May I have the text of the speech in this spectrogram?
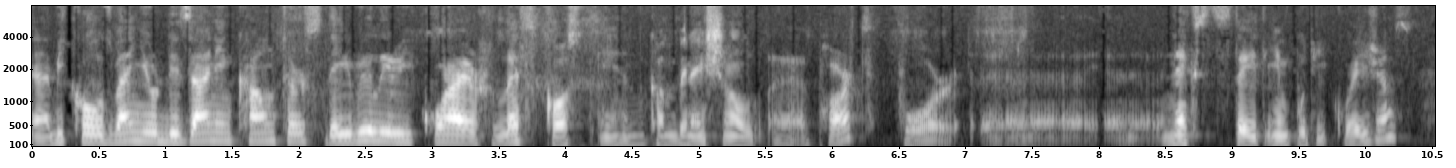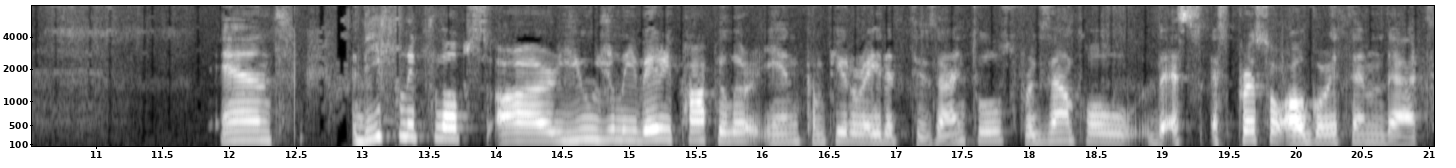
Uh, because when you're designing counters, they really require less cost in combinational uh, part for uh, next state input equations. And these flip-flops are usually very popular in computer-aided design tools. For example, the es espresso algorithm that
